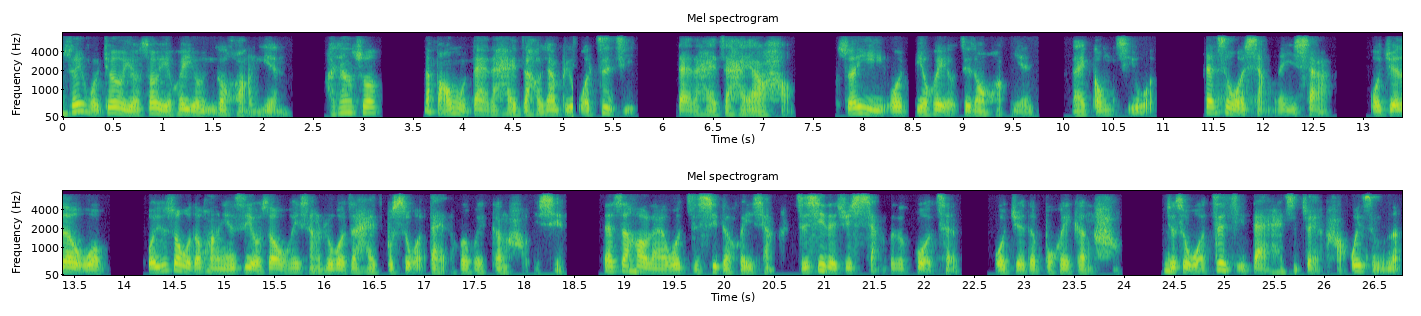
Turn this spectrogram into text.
所以我就有时候也会有一个谎言，好像说那保姆带的孩子好像比我自己带的孩子还要好，所以我也会有这种谎言来攻击我。但是我想了一下，我觉得我。我就说我的谎言是有时候我会想，如果这孩子不是我带的，会不会更好一些？但是后来我仔细的回想，仔细的去想这个过程，我觉得不会更好，就是我自己带还是最好。为什么呢？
